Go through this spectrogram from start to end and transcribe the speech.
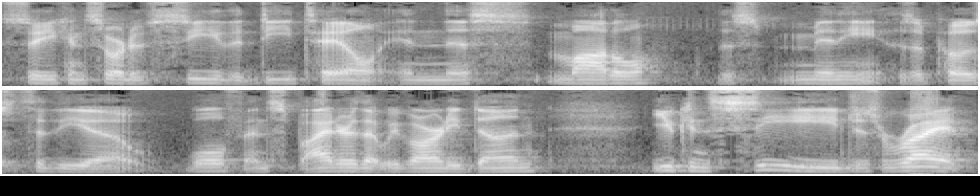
so you can sort of see the detail in this model, this mini, as opposed to the uh, wolf and spider that we've already done. You can see just right,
